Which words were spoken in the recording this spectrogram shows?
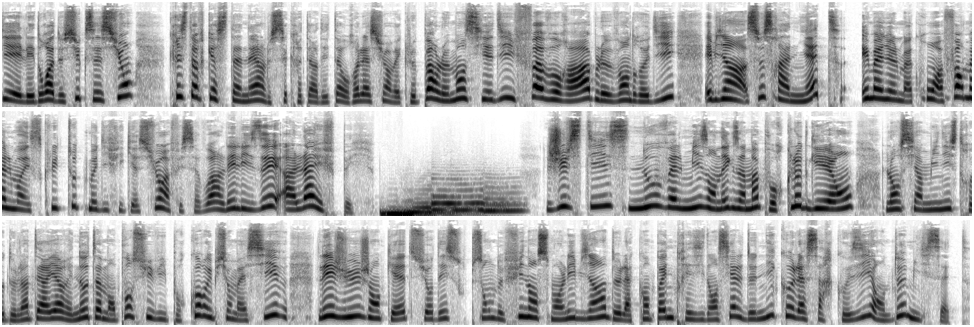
Modifier les droits de succession, Christophe Castaner, le secrétaire d'État aux relations avec le Parlement, s'y est dit favorable vendredi. Eh bien, ce sera niette. Emmanuel Macron a formellement exclu toute modification, a fait savoir l'Élysée à l'AFP. Justice, nouvelle mise en examen pour Claude Guéant. L'ancien ministre de l'Intérieur est notamment poursuivi pour corruption massive. Les juges enquêtent sur des soupçons de financement libyen de la campagne présidentielle de Nicolas Sarkozy en 2007.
